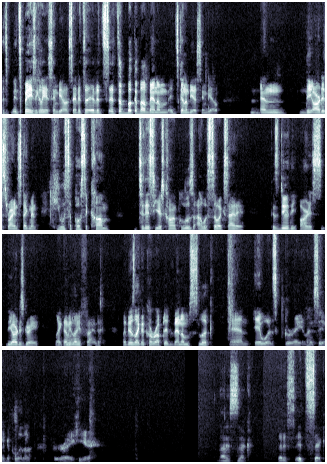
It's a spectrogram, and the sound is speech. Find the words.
it's it's basically a symbiote. If it's a, if it's it's a book about Venom, it's gonna be a symbiote. Mm. And the artist Ryan Stegman, he was supposed to come to this year's Comicpalooza. I was so excited because dude, the artist the art is great. Like I mean, let me find it. Like there's like a corrupted Venom look, and it was great. Let me see if I can pull it up right here. That is sick. That is it's sick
